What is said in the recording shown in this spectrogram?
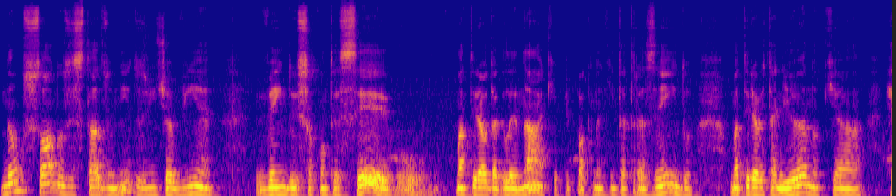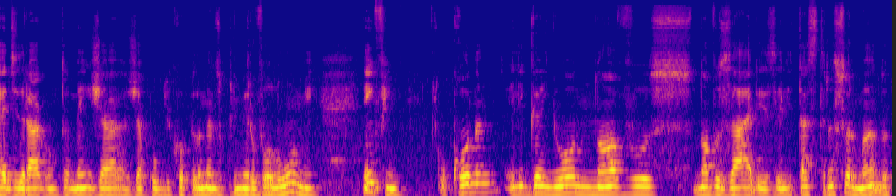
não só nos Estados Unidos, a gente já vinha vendo isso acontecer, o material da Glenar, que a Pipoca Nankin está trazendo, material italiano, que a Red Dragon também já, já publicou pelo menos o primeiro volume. Enfim, o Conan ele ganhou novos, novos ares, ele está se transformando,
